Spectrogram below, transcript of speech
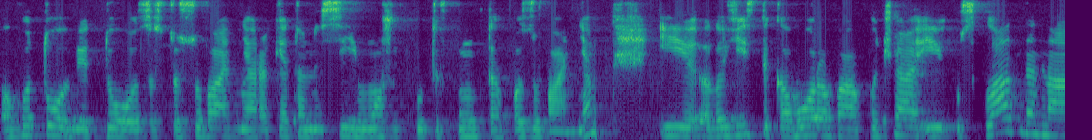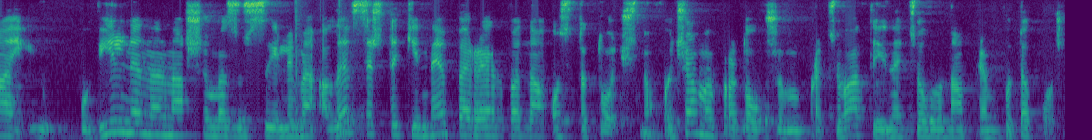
готові до застосування ракетоносії можуть бути в пунктах базування. І логістика ворога, хоча і ускладнена, і уповільнена нашими зусиллями, але все ж таки не перервана остаточно. Хоча ми продовжуємо працювати і на цьому напрямку також.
